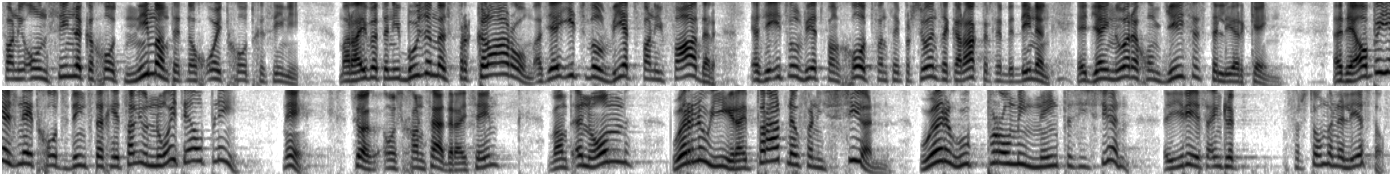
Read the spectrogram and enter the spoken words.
van die onsigbare God. Niemand het nog ooit God gesien nie. Maar hy wat in die boesem is, verklaar hom. As jy iets wil weet van die Vader, as jy iets wil weet van God, van sy persoon, sy karakter, sy bediening, het jy nodig om Jesus te leer ken. Dit help jy is net godsdienstig, dit sal jou nooit help nie. Nee. So, ons gaan verder. Hy sê, want in hom, hoor nou hier, hy praat nou van die seun. Hoor hoe prominent is die seun. Hierdie is eintlik verstommende leesstof.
